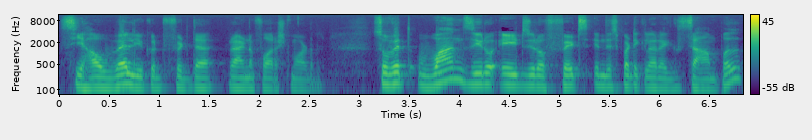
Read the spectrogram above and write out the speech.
see how well you could fit the random forest model. So with 1080 fits in this particular example,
